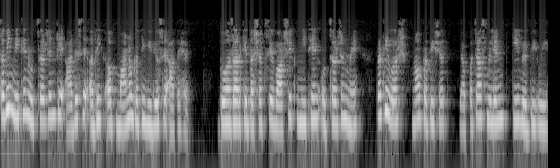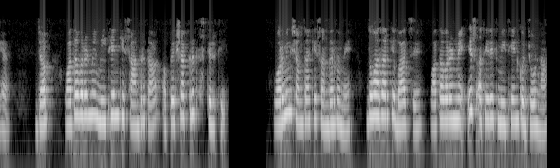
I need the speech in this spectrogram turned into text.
सभी मीथेन उत्सर्जन के आधे से अधिक अब मानव गतिविधियों से आते हैं। 2000 के दशक से वार्षिक मीथेन उत्सर्जन में प्रति वर्ष 9 प्रतिशत या 50 मिलियन की वृद्धि हुई है, जब वातावरण में मीथेन की सांद्रता अपेक्षाकृत स्थिर थी। वार्मिंग क्षमता के संदर्भ में 2000 के बाद से वातावरण में इस अतिरिक्त मीथेन को जोड़ना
